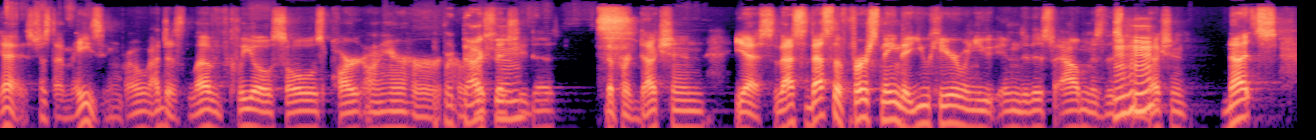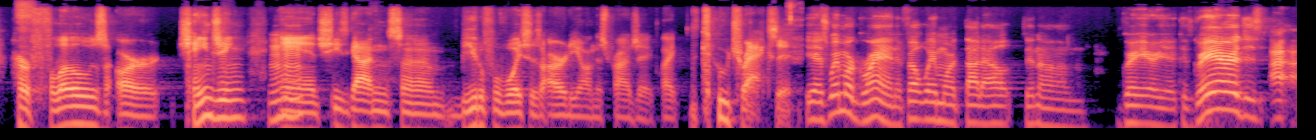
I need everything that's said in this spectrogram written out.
Yeah, it's just amazing, bro. I just love Cleo Sol's part on here. Her her that Production. she does. the production. Yes, that's that's the first thing that you hear when you into this album is this Mhm. production nuts. Her flows are changing, Mhm. and she's gotten some beautiful voices already on this project. Like two tracks it Yeah, it's way more grand. It felt way more thought out than um Gray Area because Gray Area just I, I,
